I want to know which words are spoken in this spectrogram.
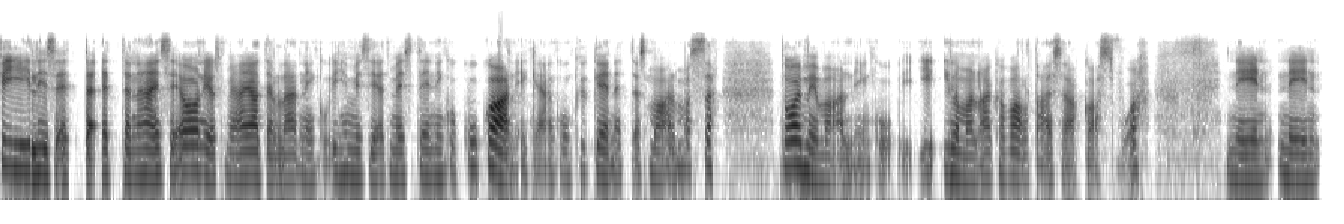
fiilis, että, että näin se on, jos me ajatellaan niin kuin ihmisiä, että meistä ei niin kuin kukaan ikään kuin kykene tässä maailmassa toimimaan niin kuin ilman aika valtaisaa kasvua. Niin, niin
